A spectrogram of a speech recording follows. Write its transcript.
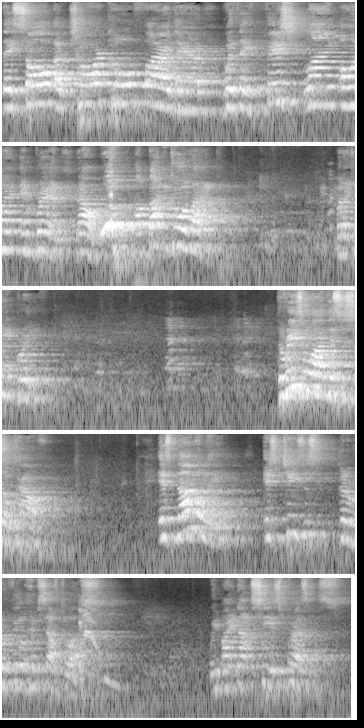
they saw a charcoal fire there with a fish lying on it and bread. Now, I'm about to do a lap, but I can't breathe. The reason why this is so powerful is not only is Jesus going to reveal himself to us, we might not see his presence,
